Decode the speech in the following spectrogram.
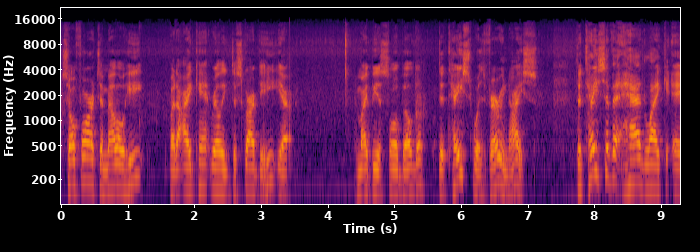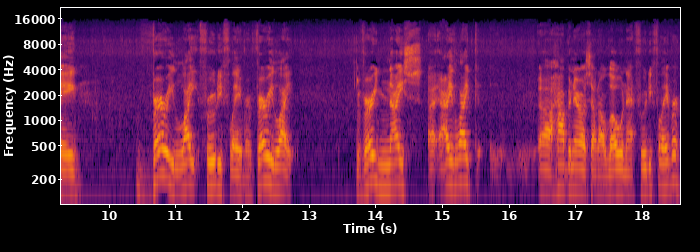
So far it's a mellow heat, but I can't really describe the heat yet. It might be a slow builder. The taste was very nice. The taste of it had like a very light fruity flavor, very light. Very nice. I, I like uh, habaneros that are low in that fruity flavor.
